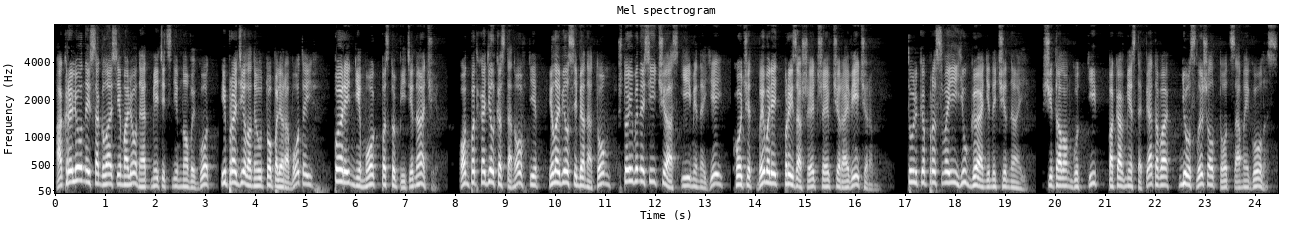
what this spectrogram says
Окрыленный согласием Алены отметить с ним Новый год и проделанной у Тополя работой, парень не мог поступить иначе. Он подходил к остановке и ловил себя на том, что именно сейчас и именно ей хочет вывалить произошедшее вчера вечером. «Только про свои юга не начинай», — считал он гудки, пока вместо пятого не услышал тот самый голос.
